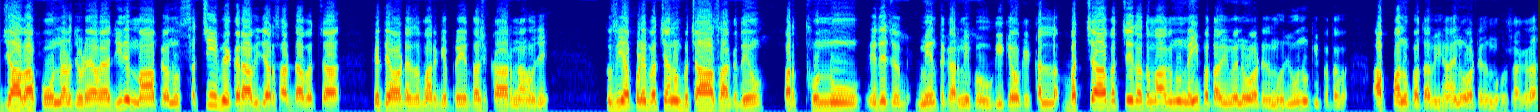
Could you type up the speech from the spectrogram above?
ਜ਼ਿਆਦਾ ਫੋਨ ਨਾਲ ਜੁੜਿਆ ਹੋਇਆ, ਜਿਹਦੇ ਮਾਪਿਆਂ ਨੂੰ ਸੱਚੀ ਫਿਕਰ ਆ ਵੀ ਯਾਰ ਸਾਡਾ ਬੱਚਾ ਕਿਤੇ ਆਟਿਜ਼ਮ ਵਰਗੇ ਪ੍ਰੇਤ ਦਾ ਸ਼ਿਕਾਰ ਨਾ ਹੋ ਜੇ। ਤੁਸੀਂ ਆਪਣੇ ਬੱਚਿਆਂ ਨੂੰ ਬਚਾ ਸਕਦੇ ਹੋ, ਪਰ ਤੁਹਾਨੂੰ ਇਹਦੇ 'ਚ ਮਿਹਨਤ ਕਰਨੀ ਪਊਗੀ, ਕਿਉਂਕਿ ਕੱਲਾ ਬੱਚਾ, ਬੱਚੇ ਦਾ ਦਿਮਾਗ ਨੂੰ ਨਹੀਂ ਪਤਾ ਵੀ ਮੈਨੂੰ ਆਟਿਜ਼ਮ ਹੋ ਜੂ, ਉਹਨੂੰ ਕੀ ਪਤਾ ਵਾ? ਆਪਾਂ ਨੂੰ ਪਤਾ ਵੀ ਹਾਂ, ਇਹਨੂੰ ਆਟਿਜ਼ਮ ਹੋ ਸਕਦਾ।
